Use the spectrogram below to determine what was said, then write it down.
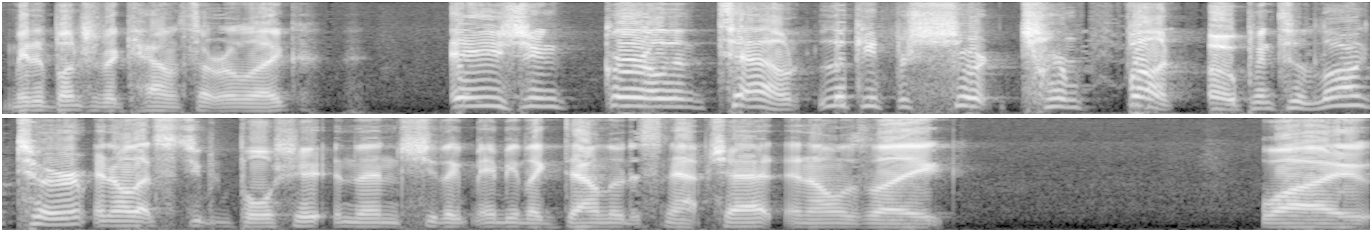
made a bunch of accounts that were like Asian girl in town looking for short-term fun, open to long-term, and all that stupid bullshit. And then she like made me like download a Snapchat, and I was like, "Why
